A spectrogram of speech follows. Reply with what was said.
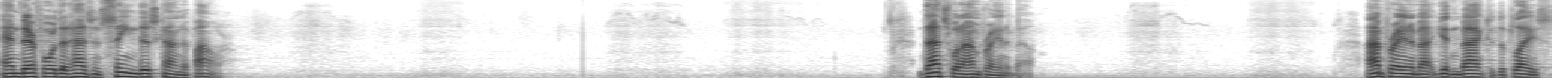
and therefore that hasn't seen this kind of power. That's what I'm praying about. I'm praying about getting back to the place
